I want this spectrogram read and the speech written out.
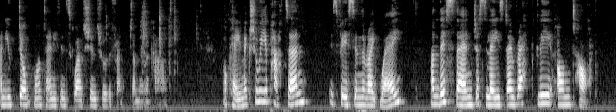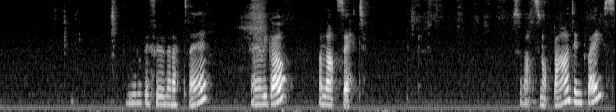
and you don't want anything squelching through the front of mirror card. Okay, make sure your pattern is facing the right way, and this then just lays directly on top. A little bit further up there. There we go. And that's it. So that's not bad in place.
